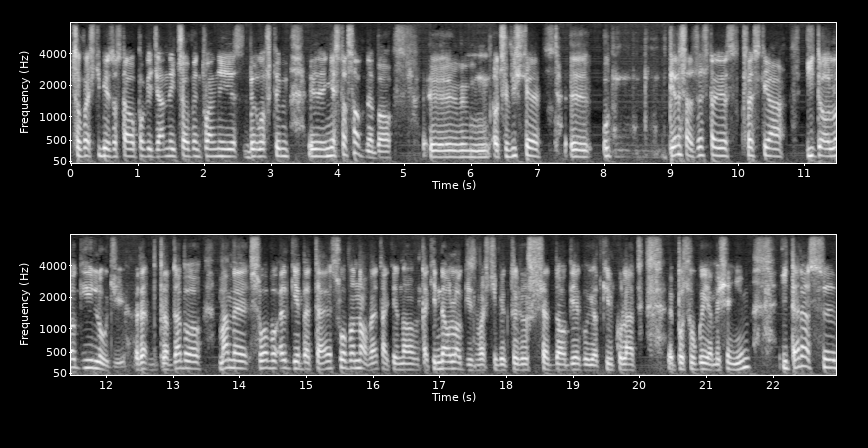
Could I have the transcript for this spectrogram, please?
co właściwie zostało powiedziane i co ewentualnie jest, było w tym y, niestosowne, bo y, oczywiście y, Pierwsza rzecz to jest kwestia ideologii ludzi, prawda? Bo mamy słowo LGBT, słowo nowe, takie no, taki neologizm właściwie, który już szedł do obiegu i od kilku lat posługujemy się nim. I teraz y,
